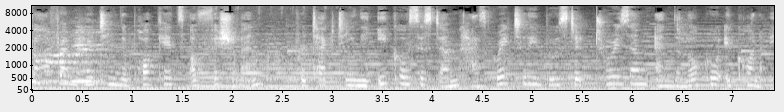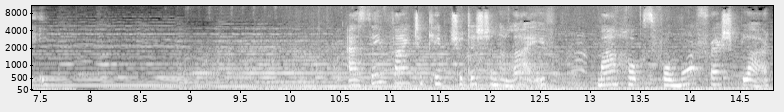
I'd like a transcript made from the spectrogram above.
Far from hurting the pockets of fishermen, protecting the ecosystem has greatly boosted tourism and the local economy. As they fight to keep tradition alive, Ma hopes for more fresh blood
